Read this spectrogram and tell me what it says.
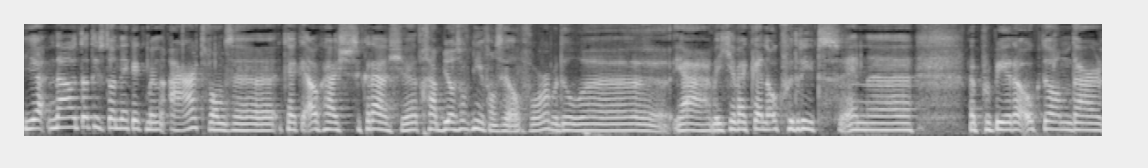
Ja, nou, dat is dan denk ik mijn aard. Want uh, kijk, elk huisje is een kruisje. Het gaat bij ons ook niet vanzelf, hoor. Ik bedoel, uh, ja, weet je, wij kennen ook verdriet. En uh, we proberen ook dan daar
